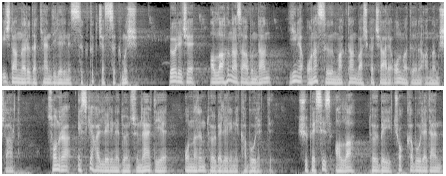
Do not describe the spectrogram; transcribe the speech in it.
vicdanları da kendilerini sıktıkça sıkmış, böylece Allah'ın azabından yine ona sığınmaktan başka çare olmadığını anlamışlardı. Sonra eski hallerine dönsünler diye onların tövbelerini kabul etti. Şüphesiz Allah tövbeyi çok kabul eden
